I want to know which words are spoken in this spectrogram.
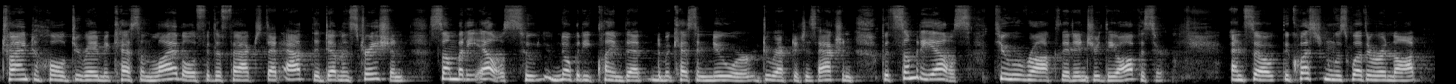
trying to hold DeRay McKesson liable for the fact that at the demonstration, somebody else, who nobody claimed that McKesson knew or directed his action, but somebody else threw a rock that injured the officer. And so the question was whether or not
